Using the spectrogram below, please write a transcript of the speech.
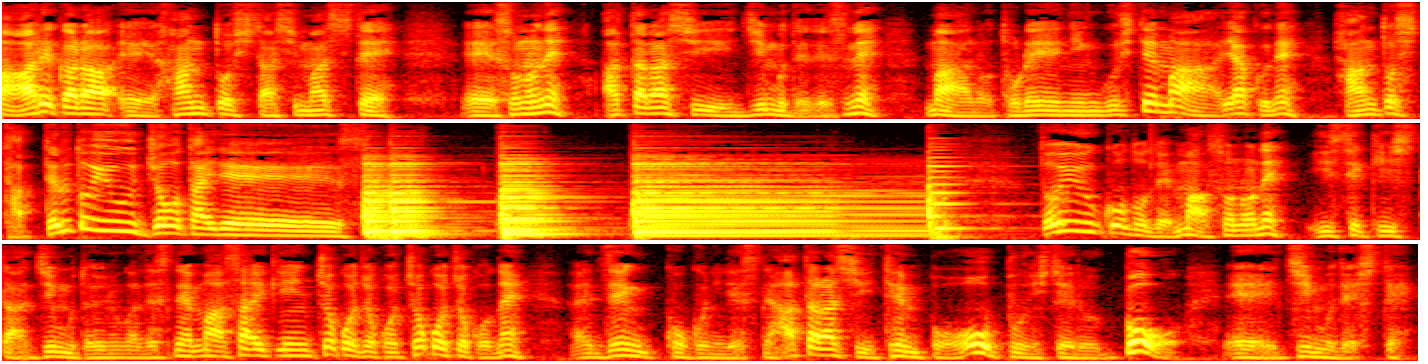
まあれから、えー、半年経ちまして、えー、そのね、新しいジムでですね、まあ、あの、トレーニングして、まあ、約ね、半年経ってるという状態です。ことで、まあそのね、移籍したジムというのがですね、まあ最近ちょこちょこちょこちょこね、全国にですね、新しい店舗をオープンしている某、えー、ジムでして、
